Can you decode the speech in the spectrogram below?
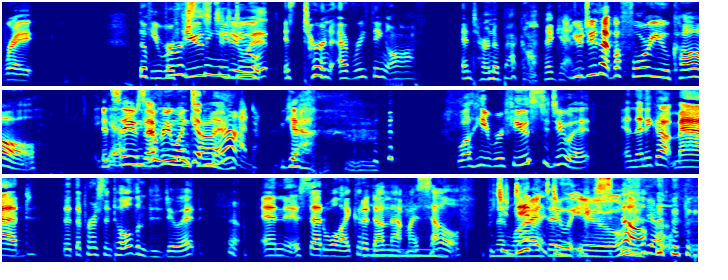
Right. The He first refused thing to you do do it. is turn everything off and turn it back on again. You do that before you call. It Yeah, saves before you everyone even get time. mad. Yeah. Well, he refused to do it, and then he got mad that the person told him to do it, Yeah. and it said, "Well, I could have done that myself." But Then you why didn't, do it didn't you? yourself. Yeah.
